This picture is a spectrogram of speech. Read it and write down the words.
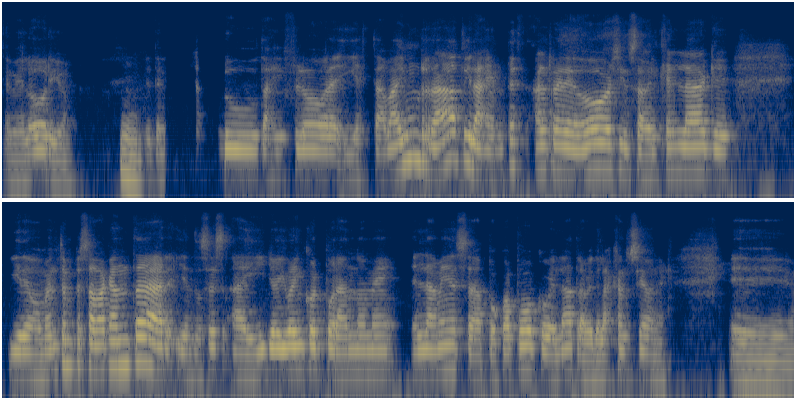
de velorio. Mm. tenía muchas frutas y flores y estaba ahí un rato y la gente alrededor sin saber qué es la que y de momento empezaba a cantar y entonces ahí yo iba incorporándome en la mesa poco a poco, ¿verdad? A través de las canciones, eh,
